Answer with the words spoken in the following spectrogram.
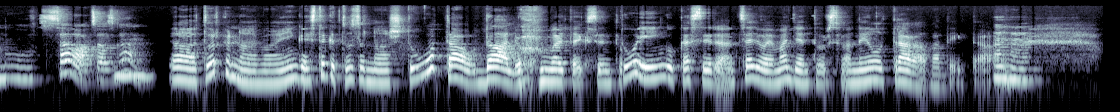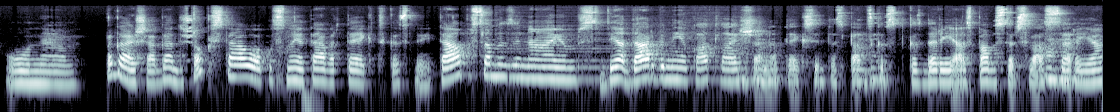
nu, savācās gan. Jā, turpinājumā, Inga, es tagad uzrunāšu to tavu daļu, vai teiksim, to Ingu, kas ir ceļojuma aģentūras Vanilla Travel vadītāja. Mm -hmm. Un pagājušā gada šoka stāvoklis, nu, ja tā var teikt, kas bija telpu samazinājums, darbinieku atlaišana, teiksim, tas pats, kas, kas darījās pavasars, vasara, jā.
